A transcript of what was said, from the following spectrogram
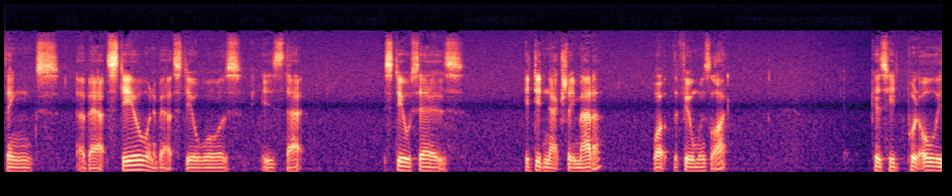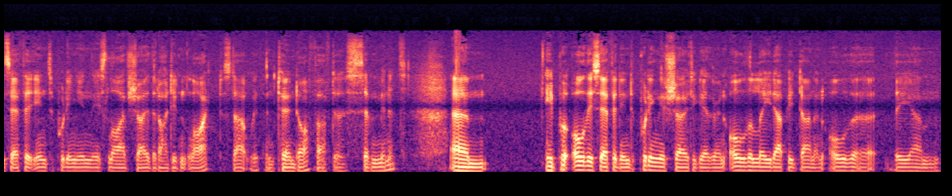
things about Steele and about Steele Wars is that Steele says it didn't actually matter what the film was like because he'd put all his effort into putting in this live show that I didn't like to start with and turned off after seven minutes. Um, he'd put all this effort into putting this show together and all the lead up he'd done and all the the um,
